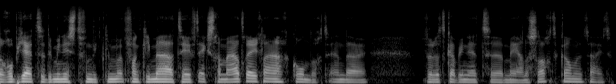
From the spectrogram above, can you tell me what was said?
Rob Jette, de minister van, van Klimaat, heeft extra maatregelen aangekondigd. En daar wil het kabinet uh, mee aan de slag de komende tijd.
